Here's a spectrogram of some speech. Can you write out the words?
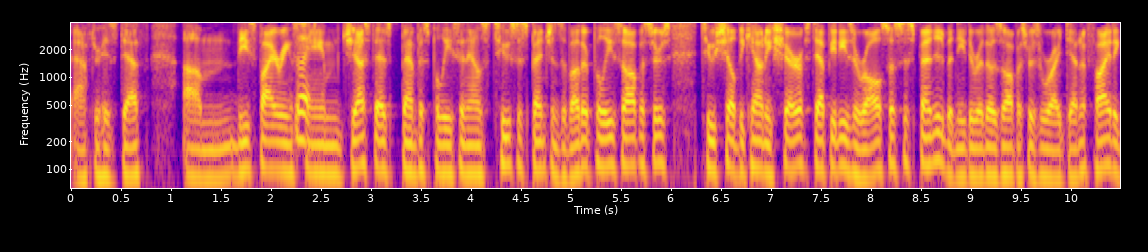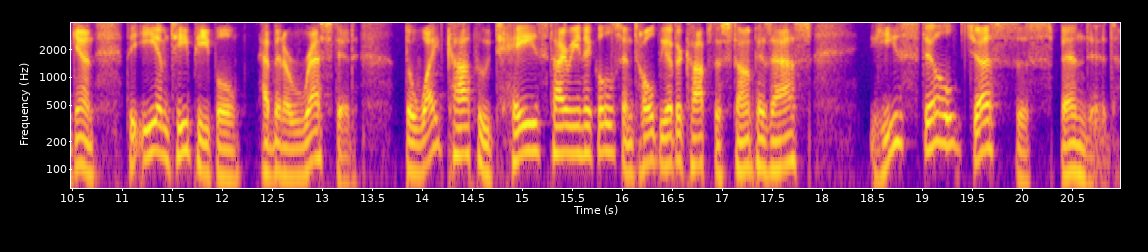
after his death. Um, these firings Good. came just as Memphis police announced two suspensions of other police officers. Two Shelby County sheriff's deputies are also suspended, but neither of those officers were identified. Again, the EMT people have been arrested. The white cop who tased Tyre Nichols and told the other cops to stomp his ass, he's still just suspended.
